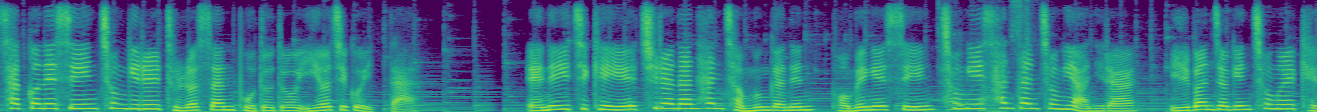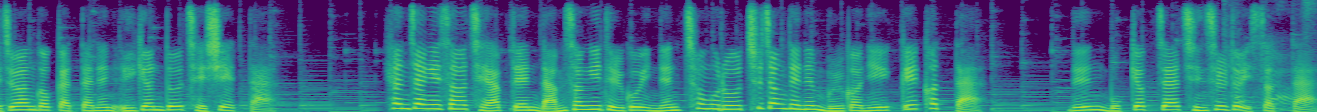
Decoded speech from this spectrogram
사건에 쓰인 총기를 둘러싼 보도도 이어지고 있다. NHK에 출연한 한 전문가는 범행에 쓰인 총이 산탄총이 아니라 일반적인 총을 개조한 것 같다는 의견도 제시했다. 현장에서 제압된 남성이 들고 있는 총으로 추정되는 물건이 꽤 컸다. 는 목격자 진술도 있었다.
